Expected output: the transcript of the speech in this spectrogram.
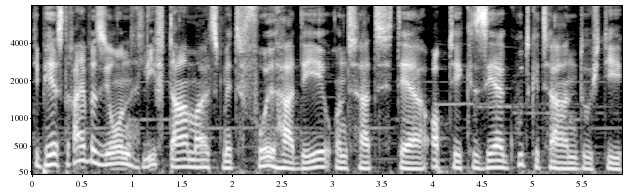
Die PS3-Version lief damals mit Full HD und hat der Optik sehr gut getan durch die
